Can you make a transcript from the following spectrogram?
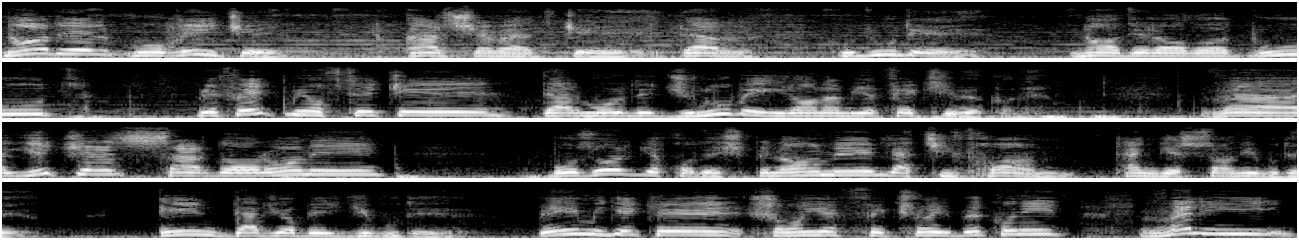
نادر موقعی که عرض شود که در حدود نادر آباد بود به فکر میفته که در مورد جنوب ایران هم یه فکری بکنه. و یکی از سرداران بزرگ خودش به نام لطیف خان تنگستانی بوده. این دریابیگی بوده. به این میگه که شما یه فکرایی بکنید ولی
